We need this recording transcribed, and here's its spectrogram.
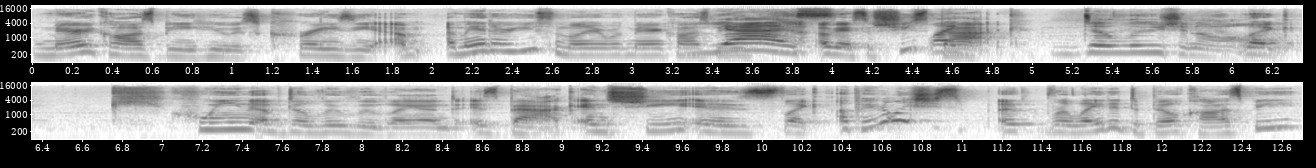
Mary Cosby, who is crazy. Um, Amanda, are you familiar with Mary Cosby? Yes. Okay, so she's like back. delusional. Like, Queen of Delulu Land is back, and she is like apparently she's uh, related to Bill Cosby.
